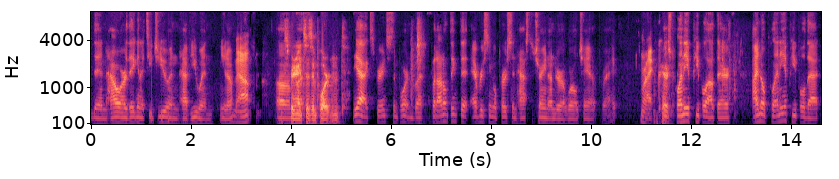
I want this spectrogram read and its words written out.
then how are they going to teach you and have you win you know? Yeah. Um, Experience but- is important. yeah experience is important but but i don't think that every single person has to train under a world champ right Right. Okay. there's plenty of people out there i know plenty of people that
